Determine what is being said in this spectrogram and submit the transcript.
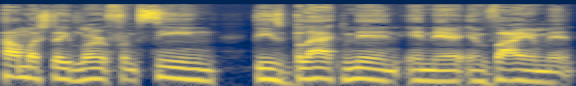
how much they learned from seeing these black men in their environment,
